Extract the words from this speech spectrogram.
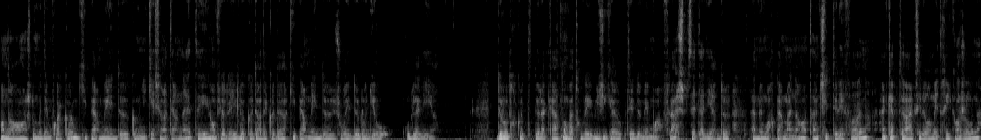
En orange, le modem Qualcomm qui permet de communiquer sur Internet. Et en violet, le codeur-décodeur qui permet de jouer de l'audio ou de la lire. De l'autre côté de la carte, on va trouver 8 gigaoctets de mémoire flash, c'est-à-dire de la mémoire permanente, un chip téléphone, un capteur accélérométrique en jaune,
